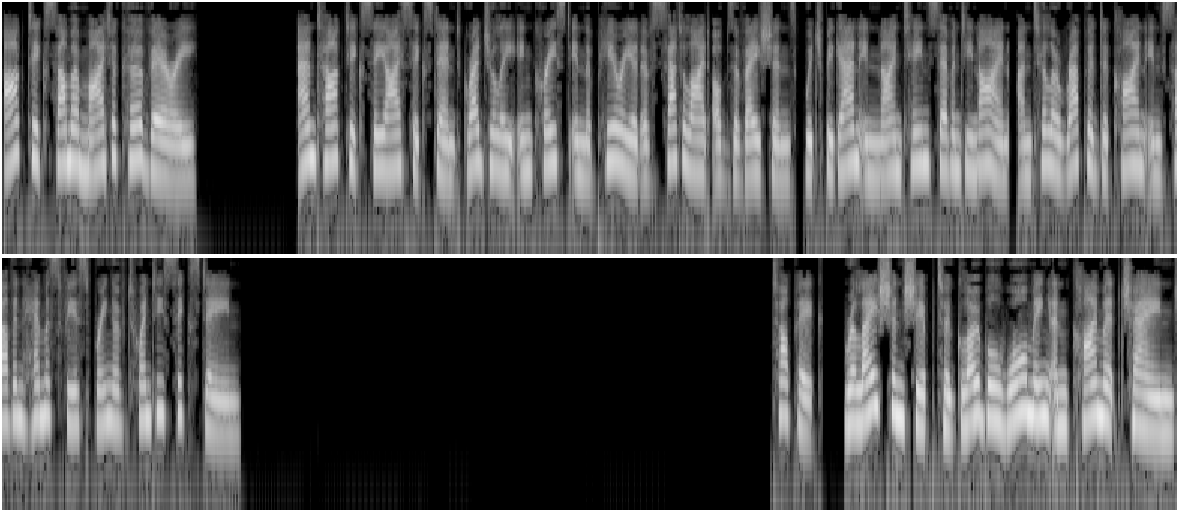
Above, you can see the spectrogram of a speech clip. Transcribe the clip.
Arctic summer might occur vary. Antarctic sea ice extent gradually increased in the period of satellite observations, which began in 1979, until a rapid decline in Southern Hemisphere spring of 2016. Relationship to global warming and climate change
